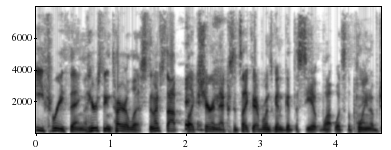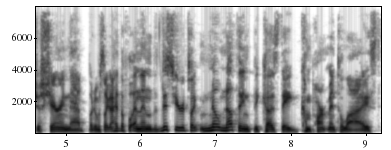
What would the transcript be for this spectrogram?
E3 thing. Here's the entire list, and I've stopped like sharing that because it's like everyone's going to get to see it. What, what's the point of just sharing that? But it was like I had the full, and then this year it's like no, nothing because they compartmentalized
